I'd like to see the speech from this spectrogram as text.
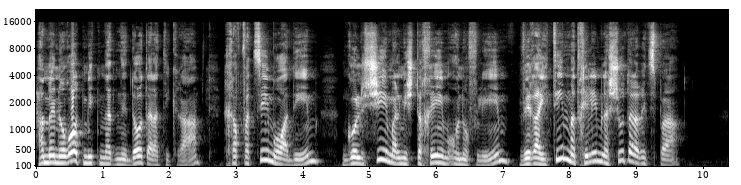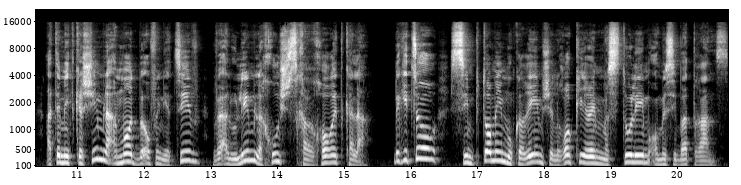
המנורות מתנדנדות על התקרה, חפצים רועדים, גולשים על משטחים או נופלים, ורהיטים מתחילים לשוט על הרצפה. אתם מתקשים לעמוד באופן יציב ועלולים לחוש סחרחורת קלה. בקיצור, סימפטומים מוכרים של רוקרים, מסטולים או מסיבת טראנס.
